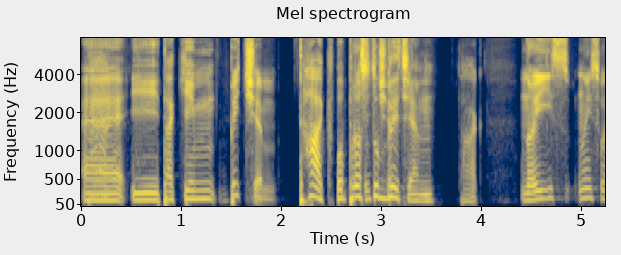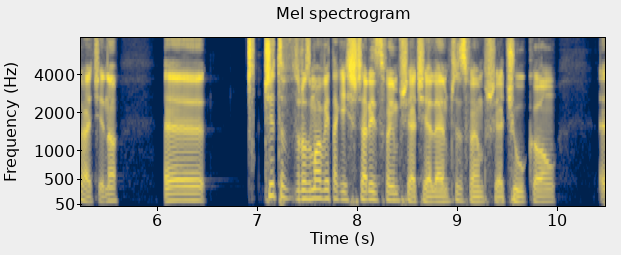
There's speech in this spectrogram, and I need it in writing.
e, i takim, Byciem. tak, po prostu Byciem. byciem. Tak. No i, no i słuchajcie, no, e, czy to w rozmowie takiej szczerej z swoim przyjacielem, czy swoją przyjaciółką, e,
